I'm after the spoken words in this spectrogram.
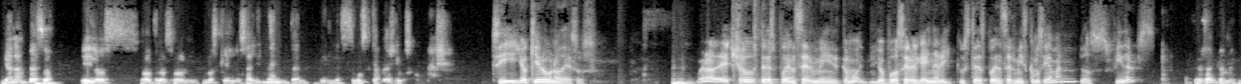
ganan peso y los otros son los que los alimentan y les gusta verlos comer. Sí, yo quiero uno de esos. Bueno, de hecho, ustedes pueden ser mis. ¿Cómo? Yo puedo ser el gainer y ustedes pueden ser mis. ¿Cómo se llaman? Los feeders. Exactamente.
